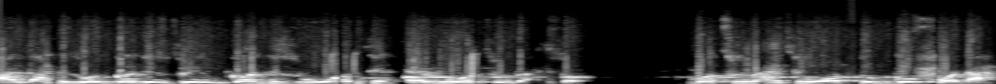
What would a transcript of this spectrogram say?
And that is what God is doing. God is wanting everyone to rise up. But tonight we want to go further.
